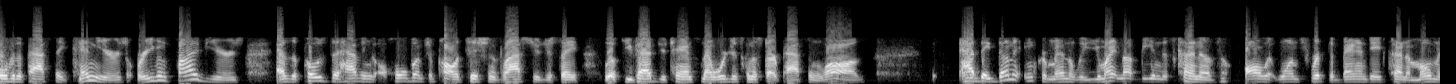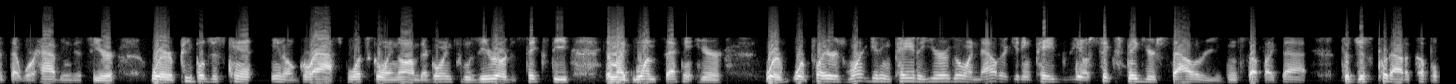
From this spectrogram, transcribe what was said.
over the past, say, 10 years or even five years, as opposed to having a whole bunch of politicians last year just say, look, you've had your chance, now we're just going to start passing laws. Had they done it incrementally, you might not be in this kind of all at once rip the band aid kind of moment that we're having this year, where people just can't, you know, grasp what's going on. They're going from zero to 60 in like one second here where where players weren't getting paid a year ago and now they're getting paid you know six figure salaries and stuff like that to just put out a couple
